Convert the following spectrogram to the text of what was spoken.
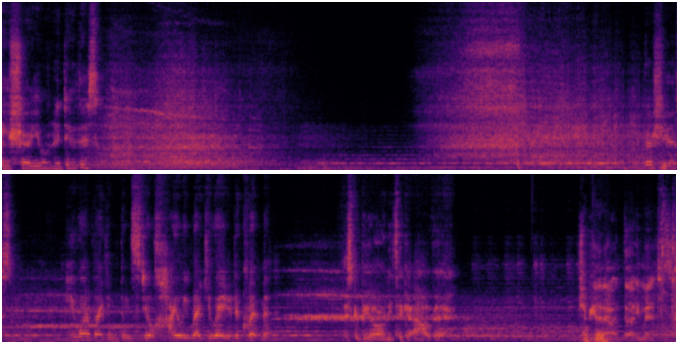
Are you sure you want to do this? There she is. You want to break in and steal highly regulated equipment. This could be our only ticket out of here. Should be in and out in 30 minutes.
